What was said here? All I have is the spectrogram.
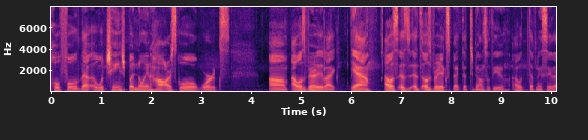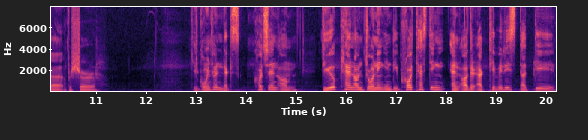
hopeful that it will change, but knowing how our school works, um, I was very like, yeah, I was it was, it, was very expected to be honest with you. I would definitely say that for sure. Okay, going to the next question. Um, do you plan on joining in the protesting and other activities that the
